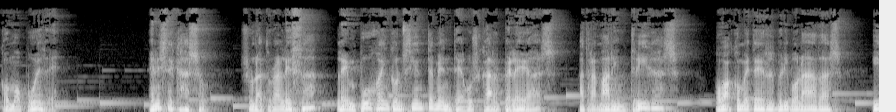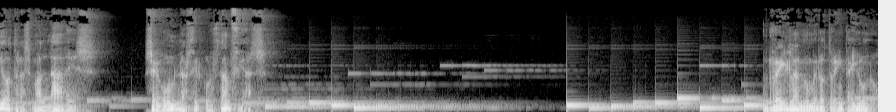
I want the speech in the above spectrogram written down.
como puede. En este caso, su naturaleza le empuja inconscientemente a buscar peleas, a tramar intrigas o a cometer bribonadas y otras maldades, según las circunstancias. Regla número 31.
